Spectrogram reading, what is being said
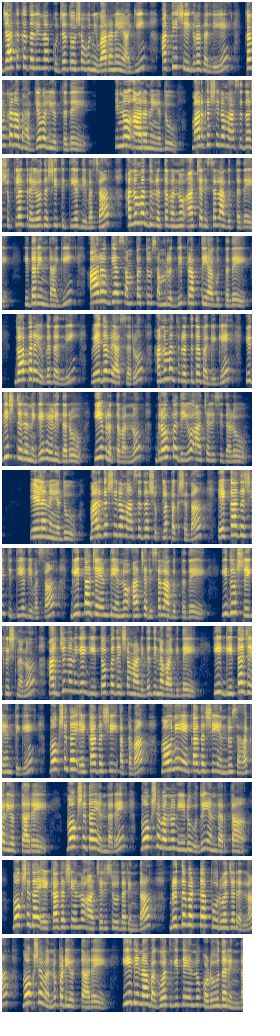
ಜಾತಕದಲ್ಲಿನ ಕುಜದೋಷವು ನಿವಾರಣೆಯಾಗಿ ಅತಿ ಶೀಘ್ರದಲ್ಲಿಯೇ ಕಂಕಣ ಭಾಗ್ಯ ಒಲಿಯುತ್ತದೆ. ಇನ್ನು ಆರನೆಯದು, ಮಾರ್ಗಶಿರ ಮಾಸದ ಶುಕ್ಲ ತ್ರಯೋದಶಿ ತಿಥಿಯ ದಿವಸ ಹನುಮದ್ ವ್ರತವನ್ನು ಆಚರಿಸಲಾಗುತ್ತದೆ. ಇದರಿಂದಾಗಿ ಆರೋಗ್ಯ, ಸಂಪತ್ತು, ಸಮೃದ್ಧಿ ಪ್ರಾಪ್ತಿಯಾಗುತ್ತದೆ. ದ್ವಾಪರ ಯುಗದಲ್ಲಿ ವೇದವ್ಯಾಸರು ಹನುಮದ್ ವ್ರತದ ಬಗೆಗೆ ಯುಧಿಷ್ಠಿರನಿಗೆ ಹೇಳಿದರು. ಈ ವ್ರತವನ್ನು ದ್ರೌಪದಿಯು ಆಚರಿಸಿದಳು. ಏಳನೆಯದು, ಮಾರ್ಗಶಿರ ಮಾಸದ ಶುಕ್ಲ ಪಕ್ಷದ ಏಕಾದಶಿ ತಿಥಿಯ ದಿವಸ ಗೀತಾ ಜಯಂತಿಯನ್ನು ಆಚರಿಸಲಾಗುತ್ತದೆ. ಇದು ಶ್ರೀಕೃಷ್ಣನು ಅರ್ಜುನನಿಗೆ ಗೀತೋಪದೇಶ ಮಾಡಿದ ದಿನವಾಗಿದೆ. ಈ ಗೀತಾ ಜಯಂತಿಗೆ ಮೋಕ್ಷದ ಏಕಾದಶಿ ಅಥವಾ ಮೌನಿ ಏಕಾದಶಿ ಎಂದು ಸಹ ಕರೆಯುತ್ತಾರೆ. ಮೋಕ್ಷದ ಎಂದರೆ ಮೋಕ್ಷವನ್ನು ನೀಡುವುದು ಎಂದರ್ಥ. ಮೋಕ್ಷದ ಏಕಾದಶಿಯನ್ನು ಆಚರಿಸುವುದರಿಂದ ಮೃತಪಟ್ಟ ಪೂರ್ವಜರೆಲ್ಲ ಮೋಕ್ಷವನ್ನು ಪಡೆಯುತ್ತಾರೆ. ಈ ದಿನ ಭಗವದ್ಗೀತೆಯನ್ನು ಕೊಡುವುದರಿಂದ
